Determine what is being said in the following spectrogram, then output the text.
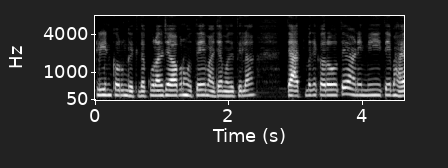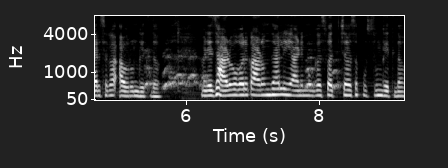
क्लीन करून घेतलं. कुणाला जेव्हा पण होते माझ्या मदतीला ते आतमध्ये करत होते आणि मी ते बाहेर सगळं आवरून घेतलं. म्हणजे झाड वगैरे काढून झाली आणि मग स्वच्छ असं पुसून घेतलं.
